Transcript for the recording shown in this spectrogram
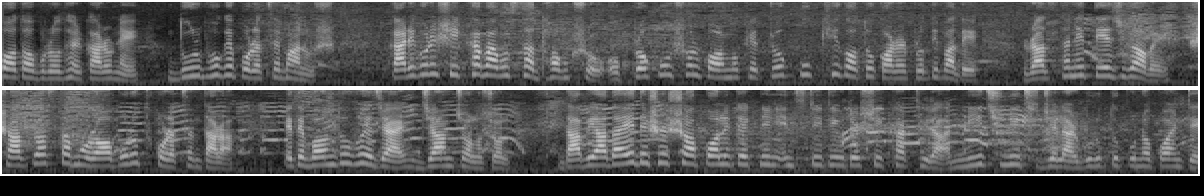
পথ অবরোধের কারণে দুর্ভোগে পড়েছে মানুষ। কারিগরি শিক্ষা ব্যবস্থা ধ্বংস ও প্রকৌশল কর্মক্ষেত্র কুক্ষিগত করার প্রতিবাদে রাজধানীর তেজগাঁওয়ে সাত রাস্তা মোড় অবরোধ করেছেন তারা। এতে বন্ধ হয়ে যায় যান চলাচল। দাবি আদায়ে দেশের সব পলিটেকনিক ইনস্টিটিউটের শিক্ষার্থীরা নিজ নিজ জেলার গুরুত্বপূর্ণ পয়েন্টে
